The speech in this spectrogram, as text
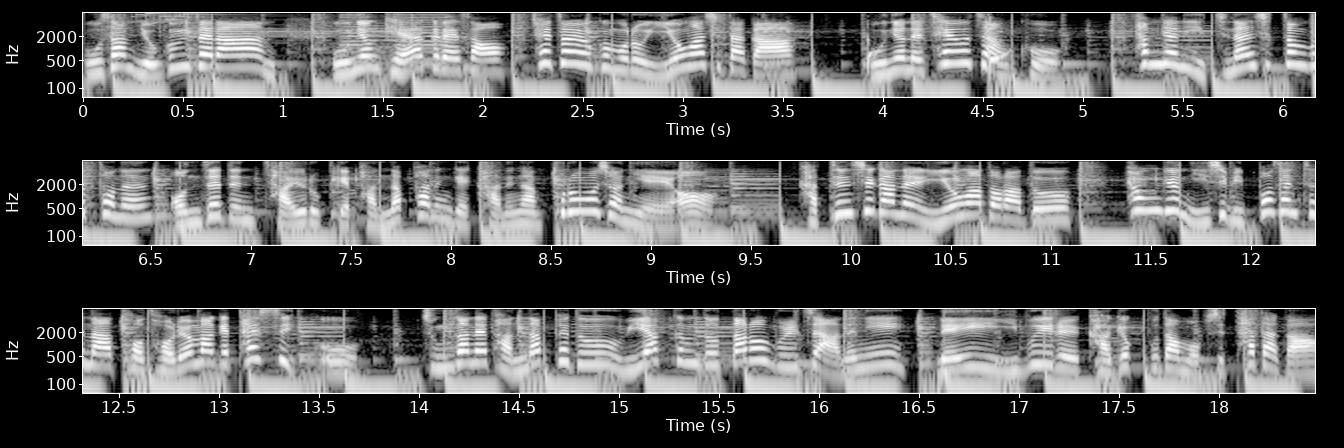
53요금제란 5년 계약을 해서 최저요금으로 이용하시다가 5년을 채우지 않고 3년이 지난 시점부터는 언제든 자유롭게 반납하는 게 가능한 프로모션이에요. 같은 시간을 이용하더라도 평균 22%나 더 저렴하게 탈 수 있고 중간에 반납해도 위약금도 따로 물지 않으니 레이 EV를 가격 부담 없이 타다가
